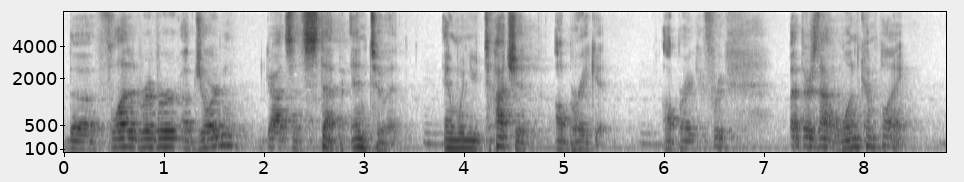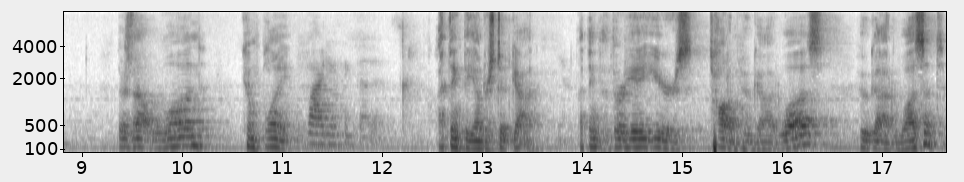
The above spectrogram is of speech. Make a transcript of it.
The flooded river of Jordan, God said, step into it. And when you touch it, I'll break it. I'll break you free. But there's not one complaint. There's not one complaint. Why do you think that is? I think they understood God. I think the 38 years taught them who God was, who God wasn't.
